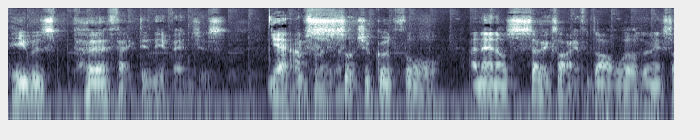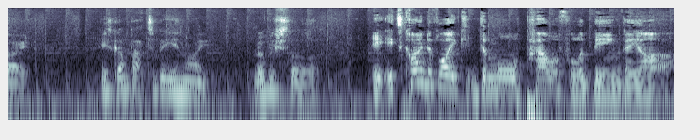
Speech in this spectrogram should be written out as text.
he was perfect in the Avengers. Yeah, absolutely. such a good Thor, and then I was so excited for Dark World, and it's like he's gone back to being like rubbish Thor. It, it's kind of like the more powerful a being they are,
